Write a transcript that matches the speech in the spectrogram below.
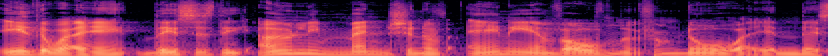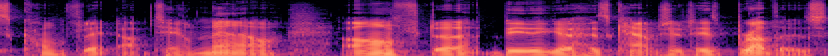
Either way, this is the only mention of any involvement from Norway in this conflict up till now, after Birger has captured his brothers.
